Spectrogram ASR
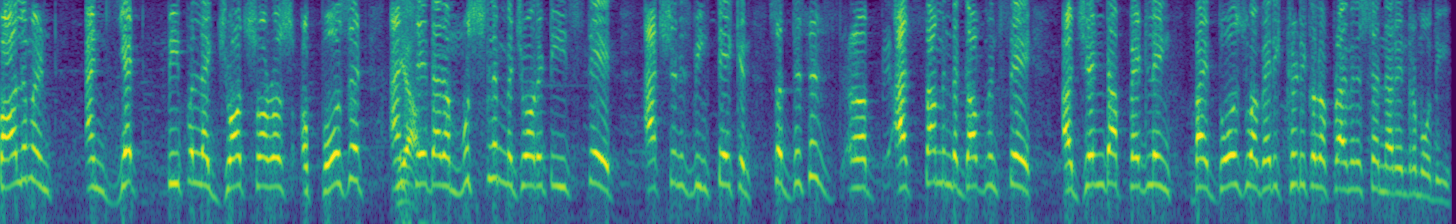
parliament and yet people like George Soros oppose it and yeah. say that a Muslim majority state action is being taken. So this is, uh, as some in the government say, agenda peddling by those who are very critical of Prime Minister Narendra Modi.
